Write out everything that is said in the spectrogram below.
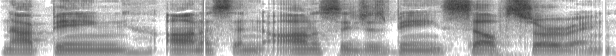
not being honest and honestly just being self serving.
